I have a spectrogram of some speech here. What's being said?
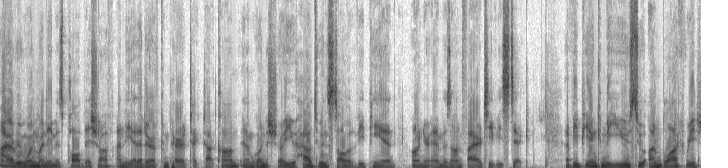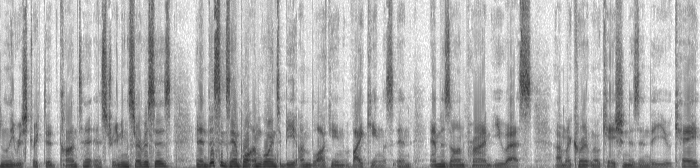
Hi everyone, my name is Paul Bischoff. I'm the editor of Comparitech.com and I'm going to show you how to install a VPN on your Amazon Fire TV stick. A VPN can be used to unblock regionally restricted content and streaming services. And in this example, I'm going to be unblocking Vikings in Amazon Prime US. Uh, my current location is in the UK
